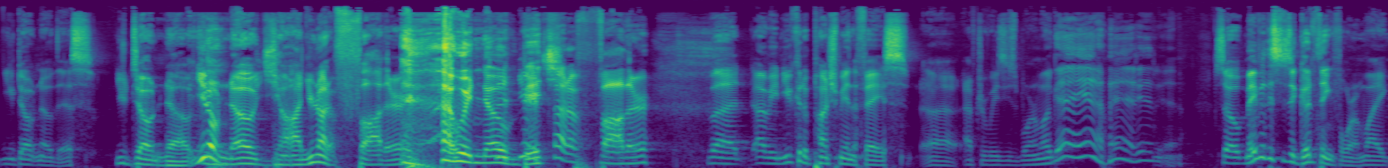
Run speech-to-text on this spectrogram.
you don't know this. You don't know. You don't know, John. You're not a father. I would know, bitch. You're bitch. not a father. But I mean, you could have punched me in the face uh, after Wheezy's born. I'm like, yeah, yeah, yeah, yeah, yeah. So maybe this is a good thing for him, like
